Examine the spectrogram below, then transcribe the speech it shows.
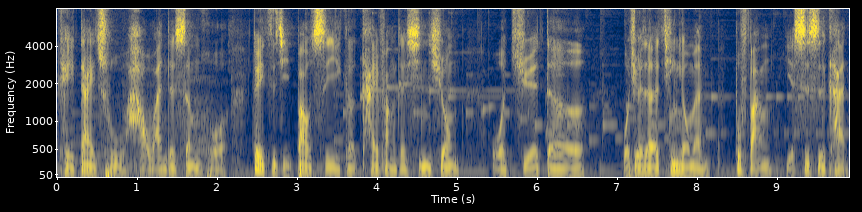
可以带出好玩的生活，对自己保持一个开放的心胸。我觉得，我觉得听友们不妨也试试看。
